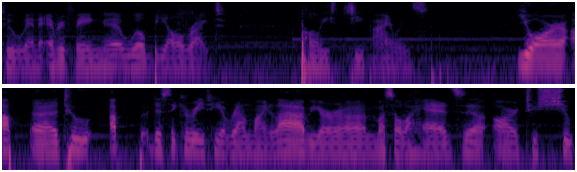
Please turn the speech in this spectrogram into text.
to, and everything uh, will be all right. Police Chief Irons, you are up uh, to up the security around my lab. Your uh, muscle heads uh, are to shoot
